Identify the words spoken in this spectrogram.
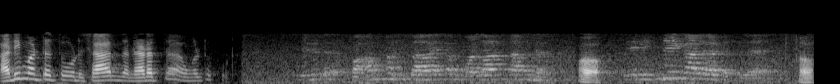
அடிமட்டத்தோடு சார்ந்த நடத்தை அவங்கள்ட்ட கூட. ஓ. ஓ.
